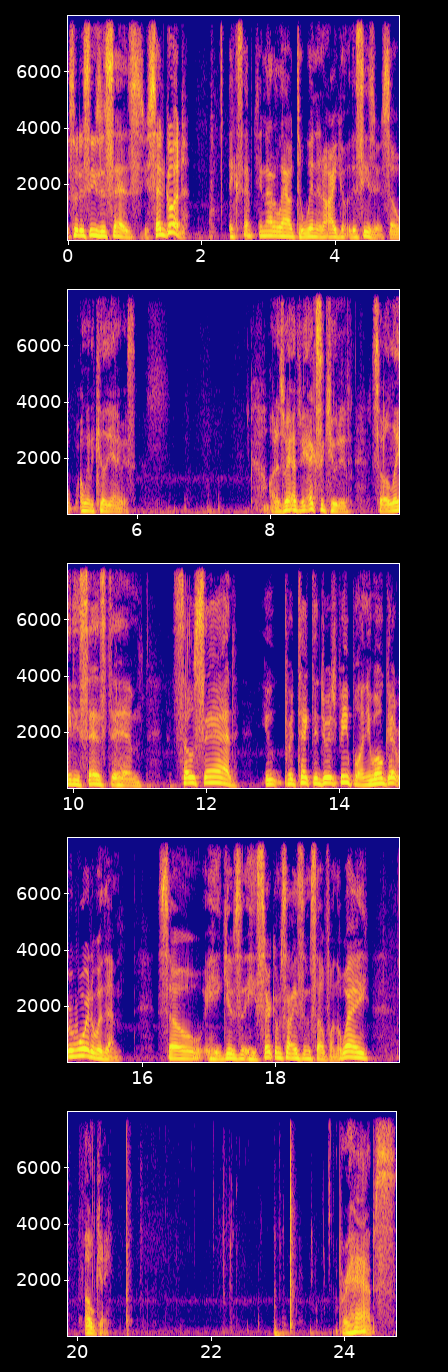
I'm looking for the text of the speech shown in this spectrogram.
So the Caesar says, You said good, except you're not allowed to win an argument with the Caesar, so I'm going to kill you anyways. On his way out to be executed, so a lady says to him, So sad you protect the Jewish people and you won't get rewarded with them. So he gives he circumcised himself on the way. Okay. Perhaps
